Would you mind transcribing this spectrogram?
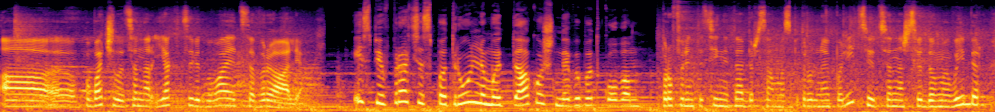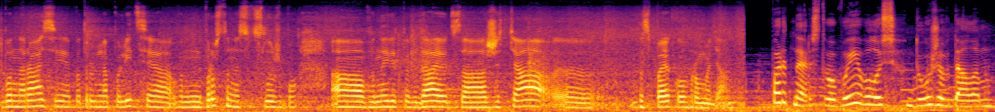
а е, побачили це як це відбувається в реалі. І співпраця з патрульними також не випадкова. Профорієнтаційний табір саме з патрульною поліцією це наш свідомий вибір, бо наразі патрульна поліція вони не просто несуть службу, а вони відповідають за життя, е, безпеку громадян. Партнерство виявилось дуже вдалим.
